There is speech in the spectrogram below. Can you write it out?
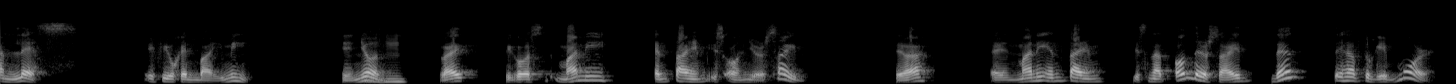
unless if you can buy me. Yun yun, Mhm. right? Because money and time is on your side. Di ba? And money and time is not on their side, then they have to give more.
